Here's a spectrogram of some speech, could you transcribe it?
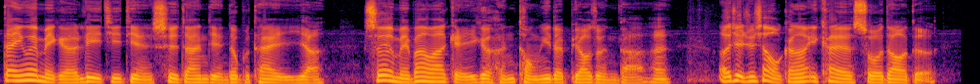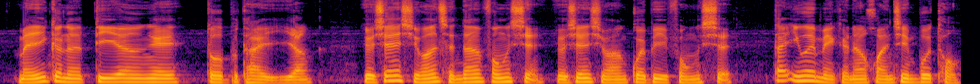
但因为每个利基点、试单点都不太一样，所以没办法给一个很统一的标准答案。而且就像我刚刚一开始说到的。每一个人的 DNA 都不太一样，有些人喜欢承担风险，有些人喜欢规避风险。但因为每个人的环境不同，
